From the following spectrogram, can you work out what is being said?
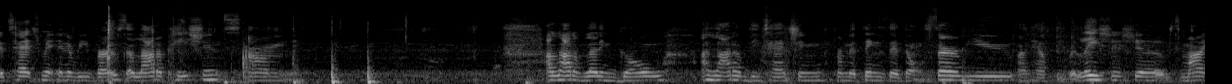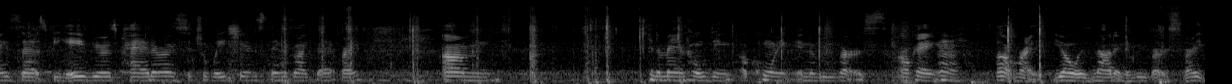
attachment in the reverse, a lot of patience, um, a lot of letting go, a lot of detaching from the things that don't serve you, unhealthy relationships, mindsets, behaviors, patterns, situations, things like that, right? Um, and a man holding a coin in the reverse. Okay, mm, upright. Yo is not in the reverse, right?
